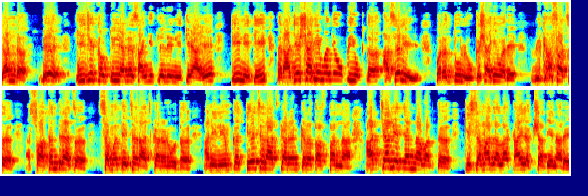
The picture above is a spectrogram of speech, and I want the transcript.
दंड भेद ही जी कौटिल्याने सांगितलेली नीती आहे ती नीती राजेशाहीमध्ये उपयुक्त असेलही परंतु लोकशाहीमध्ये विकासाचं स्वातंत्र्याचं समतेचं राजकारण होतं. आणि नेमकं तेच राजकारण करत असताना आजच्या नेत्यांना वाटतं की समाजाला काय लक्षात येणार आहे?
